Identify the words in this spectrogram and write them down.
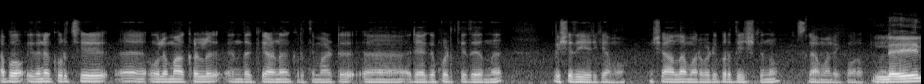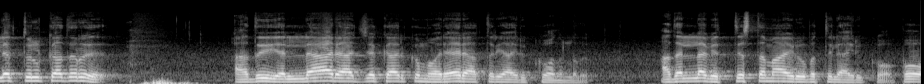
അപ്പോൾ ഇതിനെക്കുറിച്ച് ഉലമാക്കൾ എന്തൊക്കെയാണ് കൃത്യമായിട്ട് രേഖപ്പെടുത്തിയത് എന്ന് വിശദീകരിക്കാമോ? ഇൻഷാല്ല മറുപടി പ്രതീക്ഷിക്കുന്നു. അസ്സാം വലൈക്കും ലൈലത്തുൽ ഖദർ അത് എല്ലാ രാജ്യക്കാർക്കും ഒരേ രാത്രി ആയിരിക്കുമോ എന്നുള്ളത്. അതല്ല വ്യത്യസ്തമായ രൂപത്തിലായിരിക്കുമോ ഇപ്പോൾ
